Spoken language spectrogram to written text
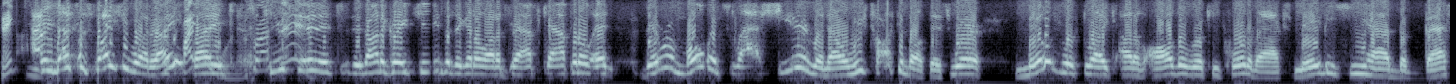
Thank you. I mean, that's a spicy one, right? That's, like, one. that's what I Houston, said. It's, they're not a great team, but they got a lot of draft capital. And there were moments last year, Linnell, and we've talked about this, where Mills looked like out of all the rookie quarterbacks, maybe he had the best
